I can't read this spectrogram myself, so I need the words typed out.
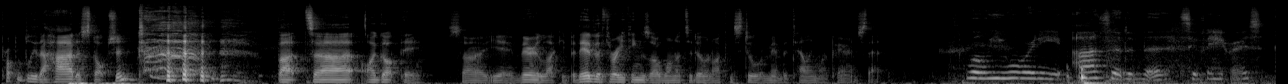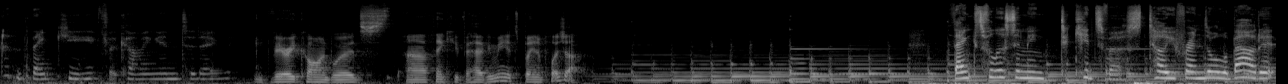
probably the hardest option, but uh, I got there. So yeah, very lucky. But they're the three things I wanted to do, and I can still remember telling my parents that. Well, you already are sort of the superheroes, and thank you for coming in today. Very kind words. Uh, thank you for having me. It's been a pleasure. Thanks for listening to Kids First. Tell your friends all about it.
